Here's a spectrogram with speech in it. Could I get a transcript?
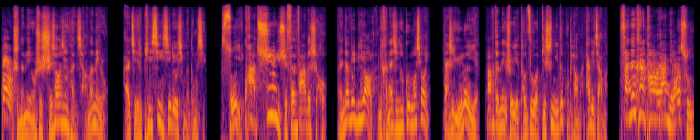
报纸的内容是时效性很强的内容，而且是偏信息流行的东西，所以跨区域去分发的时候，人家未必要了，你很难形成规模效应。但是娱乐业，巴菲特那个时候也投资过迪士尼的股票嘛，他就讲嘛，反正看唐老鸭米老鼠，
